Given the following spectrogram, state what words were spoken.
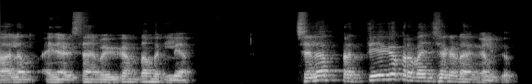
കാലം അതിനെ അടിസ്ഥാനമാക്കി കണ്ടെത്താൻ പറ്റില്ല. ചില പ്രത്യേക പ്രപഞ്ച ഘടകങ്ങൾക്ക്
